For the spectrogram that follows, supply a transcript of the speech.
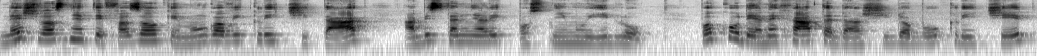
než vlastně ty fazolky mungo vyklíčí tak, abyste měli k postnímu jídlu. Pokud je necháte další dobu klíčit,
